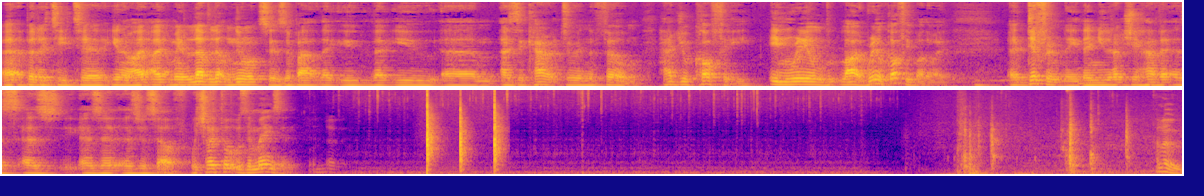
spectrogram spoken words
uh, ability to, you know, I, I, I mean, I love little nuances about that you that you, um, as a character in the film, had your coffee in real life, real coffee, by the way, uh, differently than you'd actually have it as as as a, as yourself, which I thought was amazing. Hello,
